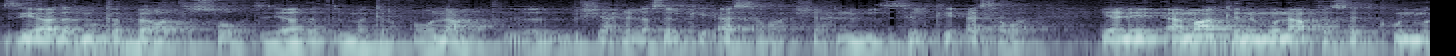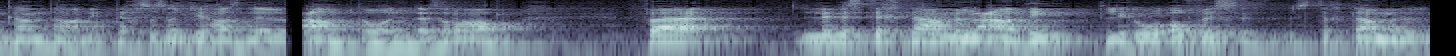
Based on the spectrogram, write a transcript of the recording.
زيادة مكبرات الصوت، زيادة الميكروفونات، بالشحن اللاسلكي أسرع، الشحن السلكي أسرع، يعني أماكن المنافسة تكون مكان ثاني، تخصيص الجهاز للألعاب، تواجد أزرار. فللاستخدام العادي اللي هو office، استخدام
